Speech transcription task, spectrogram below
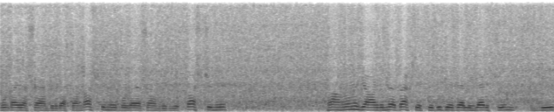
burada yaşayan bir vətəndaş kimi, burada yaşayan bir yurttaş kimi Tanrının yardımıyla bəxş etdiyi bu gözəlliklər üçün biz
